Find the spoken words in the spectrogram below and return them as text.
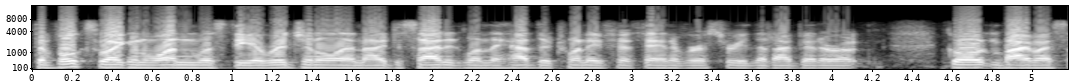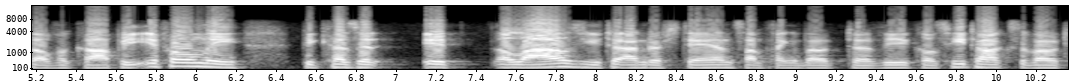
the Volkswagen one was the original, and I decided when they had their 25th anniversary that I better out, go out and buy myself a copy, if only because it it allows you to understand something about uh, vehicles. He talks about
